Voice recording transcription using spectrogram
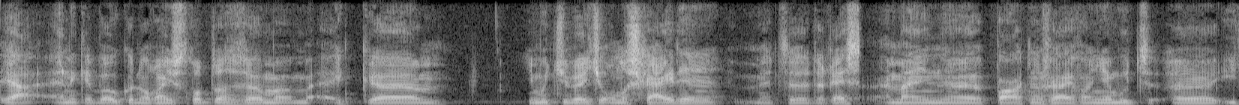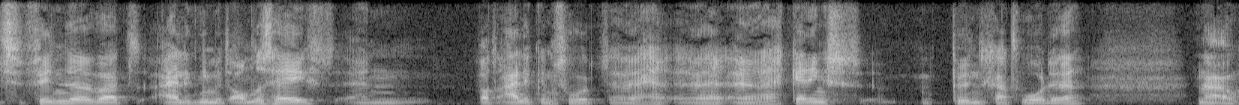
Ja, en ik heb ook een oranje stropdas en zo, maar, maar ik, ehm, je moet je een beetje onderscheiden met eh, de rest. En mijn eh, partner zei van, je moet eh, iets vinden wat eigenlijk niemand anders heeft. En wat eigenlijk een soort eh, her- eh, herkenningspunt gaat worden. Nou,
